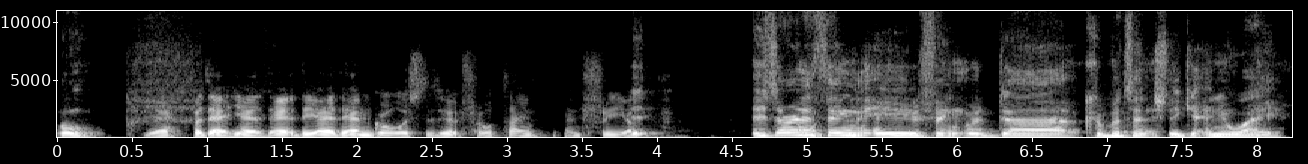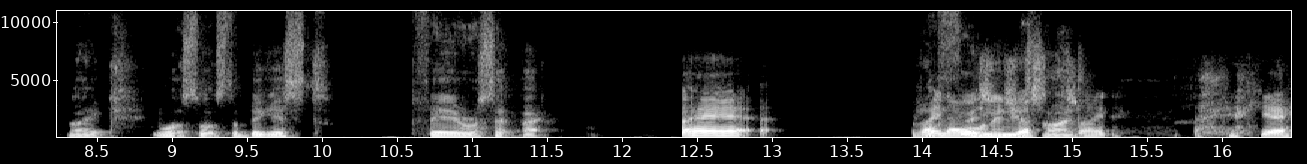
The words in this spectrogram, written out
Cool. Yeah, but uh, yeah, the, the the end goal is to do it full time and free up. Is there anything that you think would uh, could potentially get in your way? Like, what's what's the biggest fear or setback? Uh, right now it's just right. yeah,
